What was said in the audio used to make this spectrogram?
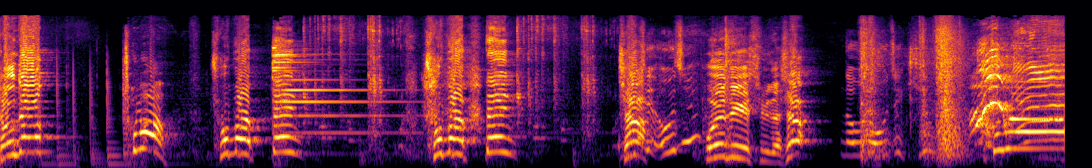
정답. 초밥. 초밥 땡. 초밥 땡. 자, 어제, 어제? 보여드리겠습니다. 자. 나 오늘 어제 기억. 아!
